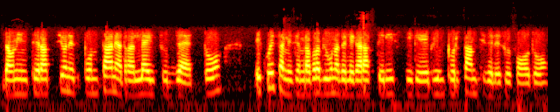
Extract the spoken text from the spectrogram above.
da un'interazione spontanea tra lei e il soggetto e questa mi sembra proprio una delle caratteristiche più importanti delle sue foto.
